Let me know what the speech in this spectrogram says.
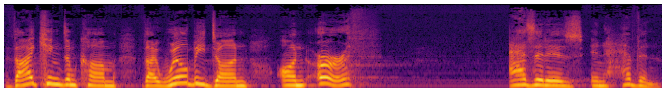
Thy kingdom come, Thy will be done on earth as it is in heaven.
